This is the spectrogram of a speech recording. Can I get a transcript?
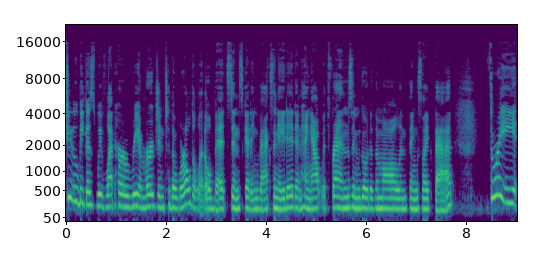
Two, because we've let her reemerge into the world a little bit since getting vaccinated and hang out with friends and go to the mall and things like that. Three,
